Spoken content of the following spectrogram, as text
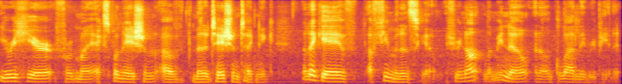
you're here for my explanation of the meditation technique that I gave a few minutes ago. If you're not, let me know and I'll gladly repeat it.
